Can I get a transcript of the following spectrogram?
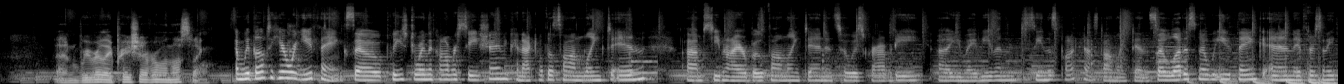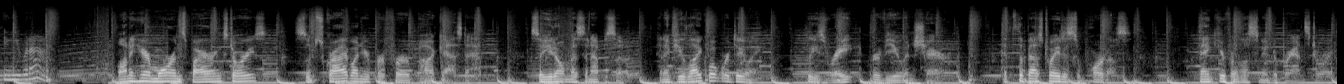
and we really appreciate everyone listening. And we'd love to hear what you think. So please join the conversation. Connect with us on LinkedIn. Um, Steve and I are both on LinkedIn, and so is Gravity. Uh, you may have even seen this podcast on LinkedIn. So let us know what you think and if there's anything you would add. Want to hear more inspiring stories? Subscribe on your preferred podcast app so you don't miss an episode. And if you like what we're doing, please rate, review, and share. It's the best way to support us. Thank you for listening to Brand Story.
